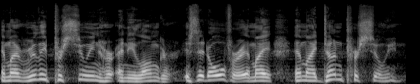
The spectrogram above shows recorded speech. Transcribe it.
Am I really pursuing her any longer? Is it over? Am I, am I done pursuing?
